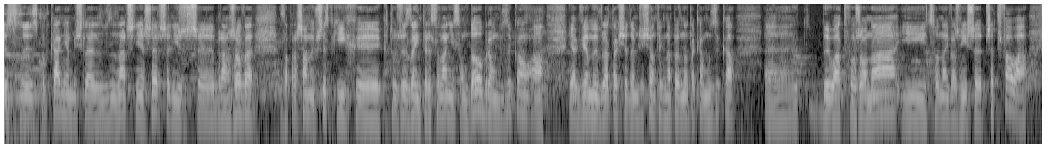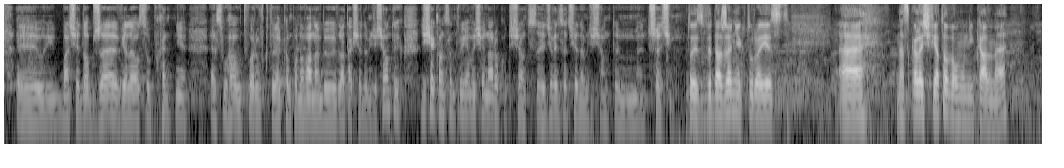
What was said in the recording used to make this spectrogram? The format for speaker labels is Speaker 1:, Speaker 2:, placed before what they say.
Speaker 1: jest y, spotkanie, myślę, znacznie szersze niż e, branżowe. Zapraszamy wszystkich, y, którzy zainteresowani są dobrą muzyką, a jak wiemy w latach 70. na pewno taka muzyka e, była tworzona i co najważniejsze przetrwała. Y, Ma się dobrze, wiele osób chętnie e, słucha utworów, które komponowane były w latach 70. Dzisiaj koncentrujemy się na roku 1973.
Speaker 2: To jest wydarzenie, które jest e, na skalę światową unikalne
